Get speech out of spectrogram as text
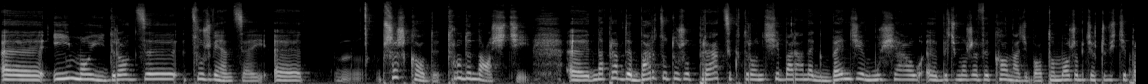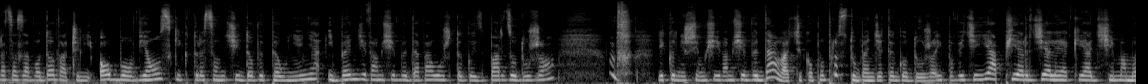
E, I moi drodzy, cóż więcej, e, przeszkody, trudności, e, naprawdę bardzo dużo pracy, którą dzisiaj baranek będzie musiał e, być może wykonać, bo to może być oczywiście praca zawodowa, czyli obowiązki, które są dzisiaj do wypełnienia i będzie Wam się wydawało, że tego jest bardzo dużo. Pff, niekoniecznie musi Wam się wydawać, tylko po prostu będzie tego dużo i powiecie, ja pierdzielę, jak ja dzisiaj mam,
